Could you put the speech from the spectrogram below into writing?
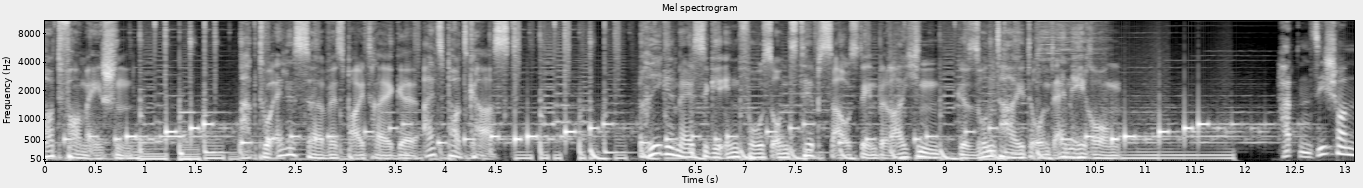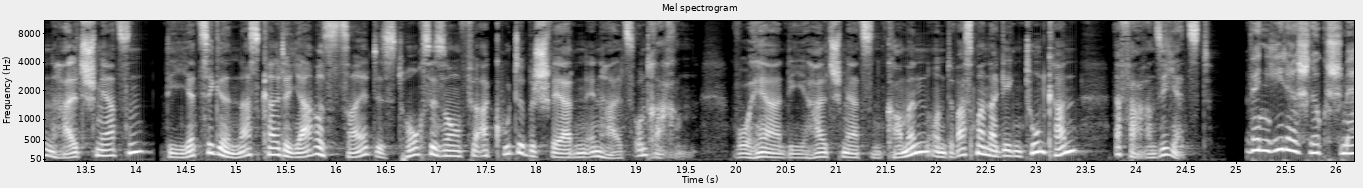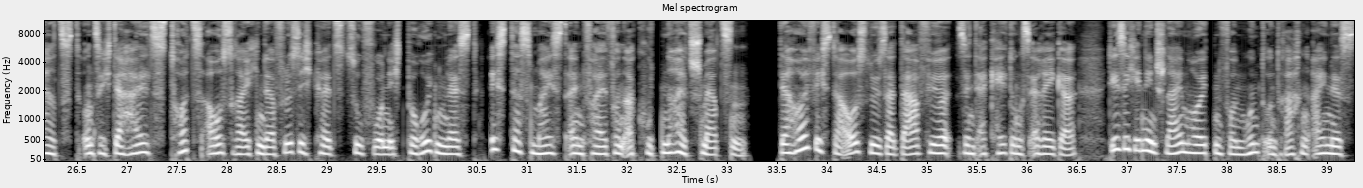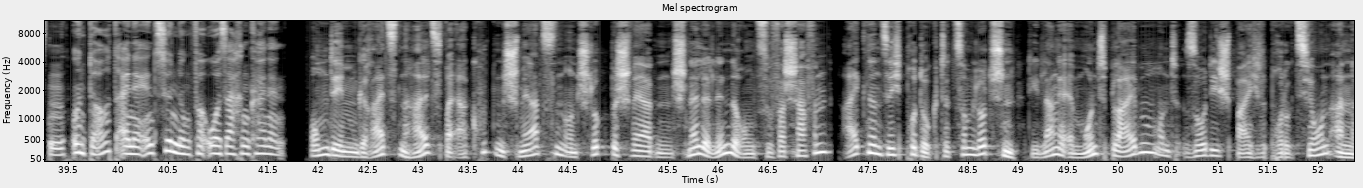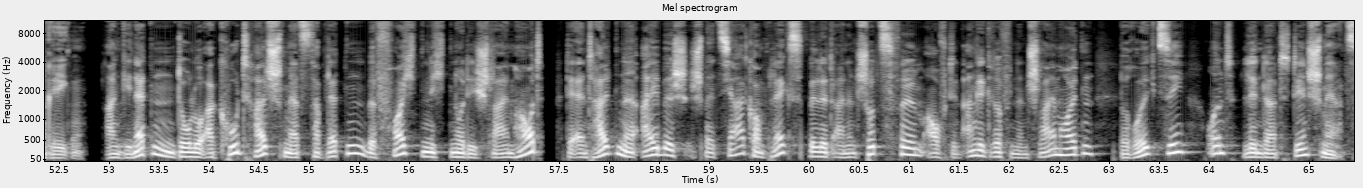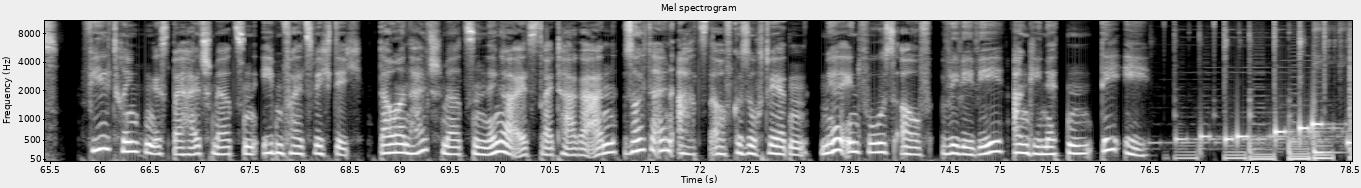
Podformation. Aktuelle Servicebeiträge als Podcast. Regelmäßige Infos und Tipps aus den Bereichen Gesundheit und Ernährung. Hatten Sie schon Halsschmerzen? Die jetzige nasskalte Jahreszeit ist Hochsaison für akute Beschwerden in Hals und Rachen. Woher die Halsschmerzen kommen und was man dagegen tun kann, erfahren Sie jetzt. Wenn jeder Schluck schmerzt und sich der Hals trotz ausreichender Flüssigkeitszufuhr nicht beruhigen lässt, ist das meist ein Fall von akuten Halsschmerzen. Der häufigste Auslöser dafür sind Erkältungserreger, die sich in den Schleimhäuten von Mund und Rachen einnisten und dort eine Entzündung verursachen können. Um dem gereizten Hals bei akuten Schmerzen und Schluckbeschwerden schnelle Linderung zu verschaffen, eignen sich Produkte zum Lutschen, die lange im Mund bleiben und so die Speichelproduktion anregen. Anginetten Dolo Akut Halsschmerztabletten befeuchten nicht nur die Schleimhaut, der enthaltene Eibisch Spezialkomplex bildet einen Schutzfilm auf den angegriffenen Schleimhäuten, beruhigt sie und lindert den Schmerz. Viel Trinken ist bei Halsschmerzen ebenfalls wichtig. Dauern Halsschmerzen länger als drei Tage an, sollte ein Arzt aufgesucht werden. Mehr Infos auf www.anginetten.de.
